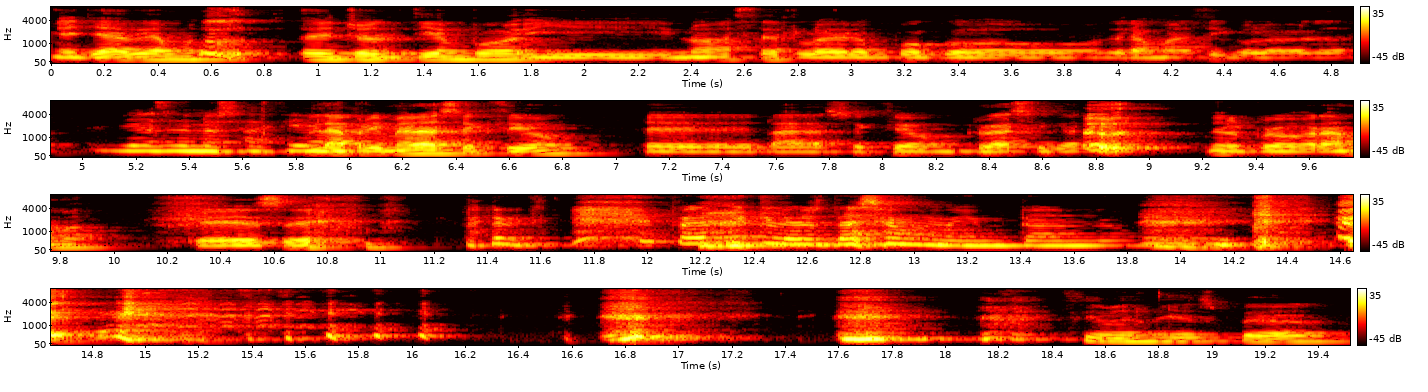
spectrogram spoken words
eh, ya habíamos hecho el tiempo y no hacerlo era un poco dramático, la verdad. Ya se nos hacía. La primera sección, eh, la sección clásica del programa, que es... eh, Parece, parece que lo estás aumentando. si me ríes peor,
